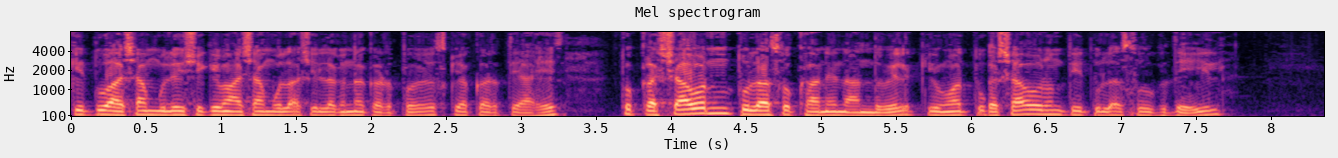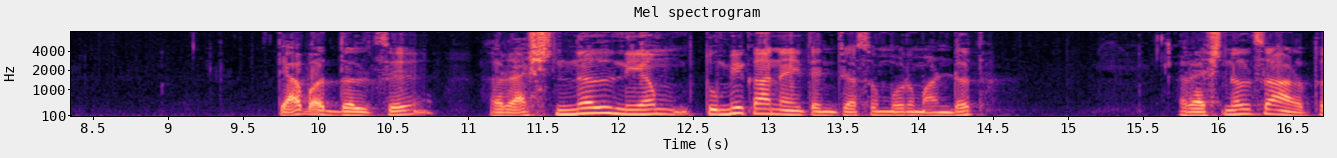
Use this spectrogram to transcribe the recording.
की तू अशा मुलीशी किंवा अशा मुलाशी लग्न करतोयस किंवा करते आहेस? तो कशावरून तुला सुखाने नांदवेल किंवा तू कशावरून ती तुला सुख देईल? त्याबद्दलचे रॅशनल नियम तुम्ही का नाही त्यांच्यासमोर मांडत? रॅशनलचा अर्थ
